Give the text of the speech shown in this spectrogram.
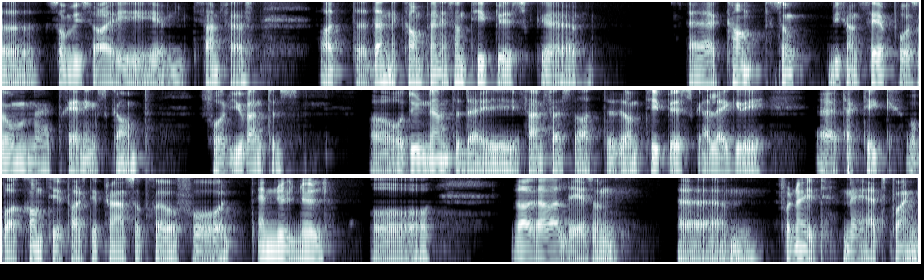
eh, som vi sa i um, Fanfest, at uh, denne kampen er sånn typisk kamp som vi kan se på som treningskamp for Juventus. og du nevnte det i Fanfest at det er en typisk Allegri-taktikk å bare komme til Parc de Prince og prøve å få en 0-0. og være veldig sånn um, fornøyd med ett poeng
